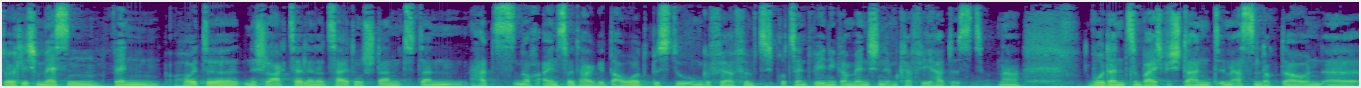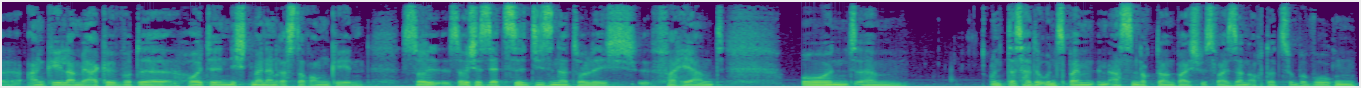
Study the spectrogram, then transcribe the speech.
deutlich messen. Wenn heute eine Schlagzeile in der Zeitung stand, dann hat es noch ein, zwei Tage gedauert, bis du ungefähr 50 Prozent weniger Menschen im Café hattest. Na? Wo dann zum Beispiel stand im ersten Lockdown, äh, Angela Merkel würde heute nicht mehr in ein Restaurant gehen. So, solche Sätze, die sind natürlich verheerend. Und ähm, und das hatte uns beim im ersten Lockdown beispielsweise dann auch dazu bewogen,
